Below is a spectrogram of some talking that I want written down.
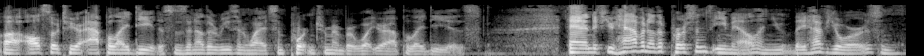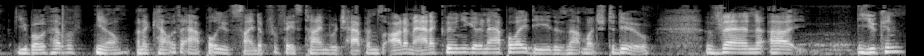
uh, also to your Apple ID. This is another reason why it's important to remember what your Apple ID is. And if you have another person's email and you they have yours and you both have a you know an account with Apple, you've signed up for FaceTime, which happens automatically when you get an Apple ID. There's not much to do. Then uh, you can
